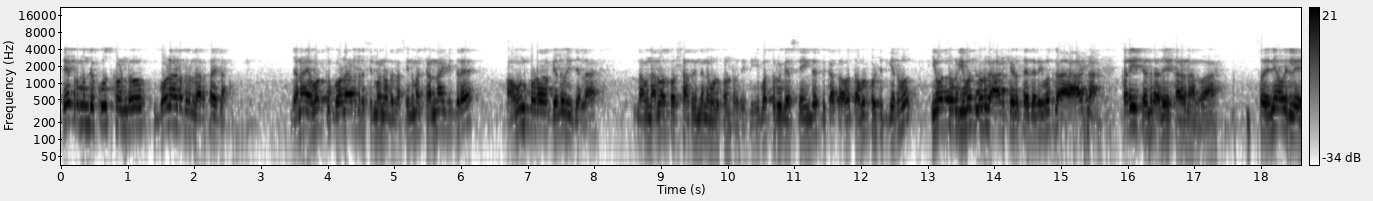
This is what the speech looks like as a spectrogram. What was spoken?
ಥಿಯೇಟ್ರ್ ಮುಂದೆ ಕೂತ್ಕೊಂಡು ಗೋಳಾಡೋದ್ರಲ್ಲಿ ಅರ್ಥ ಇಲ್ಲ. ಜನ ಯಾವತ್ತು ಗೋಳಾಡಿದ್ರೆ ಸಿನಿಮಾ ನೋಡಲ್ಲ. ಸಿನಿಮಾ ಚೆನ್ನಾಗಿದ್ದರೆ ಅವ್ನು ಕೊಡೋ ಗೆಲುವು ಇದೆಯಲ್ಲ, ನಾವು ನಲ್ವತ್ತು ವರ್ಷ ಅದರಿಂದನೇ ಉಳ್ಕೊಂಡಿರ್ತೀವಿ ಇವತ್ತರೆಗೂ ವಿ ಸ್ಟೇಯಿಂಗ್ ದೇರ್ ಬಿಕಾಸ್ ಅವತ್ತು ಅವ್ರು ಕೊಟ್ಟಿದ್ದ ಗೆಲುವು, ಇವತ್ತವ್ರಿಗೆ, ಇವತ್ತವರೆಗೂ ಹಾಡು ಕೇಳ್ತಾ ಇದ್ದಾರೆ. ಇವತ್ತು ಆ ಹಾಡನ್ನ ಕರೆಯುತ್ತೆ ಅಂದರೆ ಅದೇ ಕಾರಣ ಅಲ್ವಾ? ಸೊ ಏನ್ಯಾವ ಇಲ್ಲಿ,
